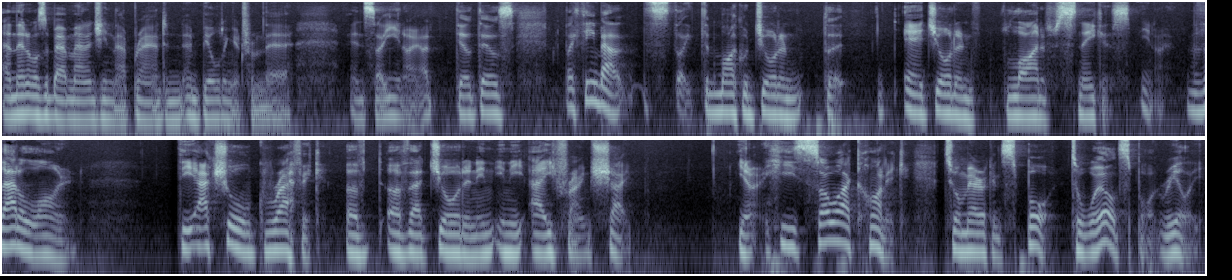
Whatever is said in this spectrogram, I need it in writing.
And then it was about managing that brand and, and building it from there. And so you know, I, there, there was like think about like the Michael Jordan, the Air Jordan line of sneakers. You know that alone, the actual graphic of of that Jordan in in the A frame shape. You know he's so iconic to American sport, to world sport, really.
